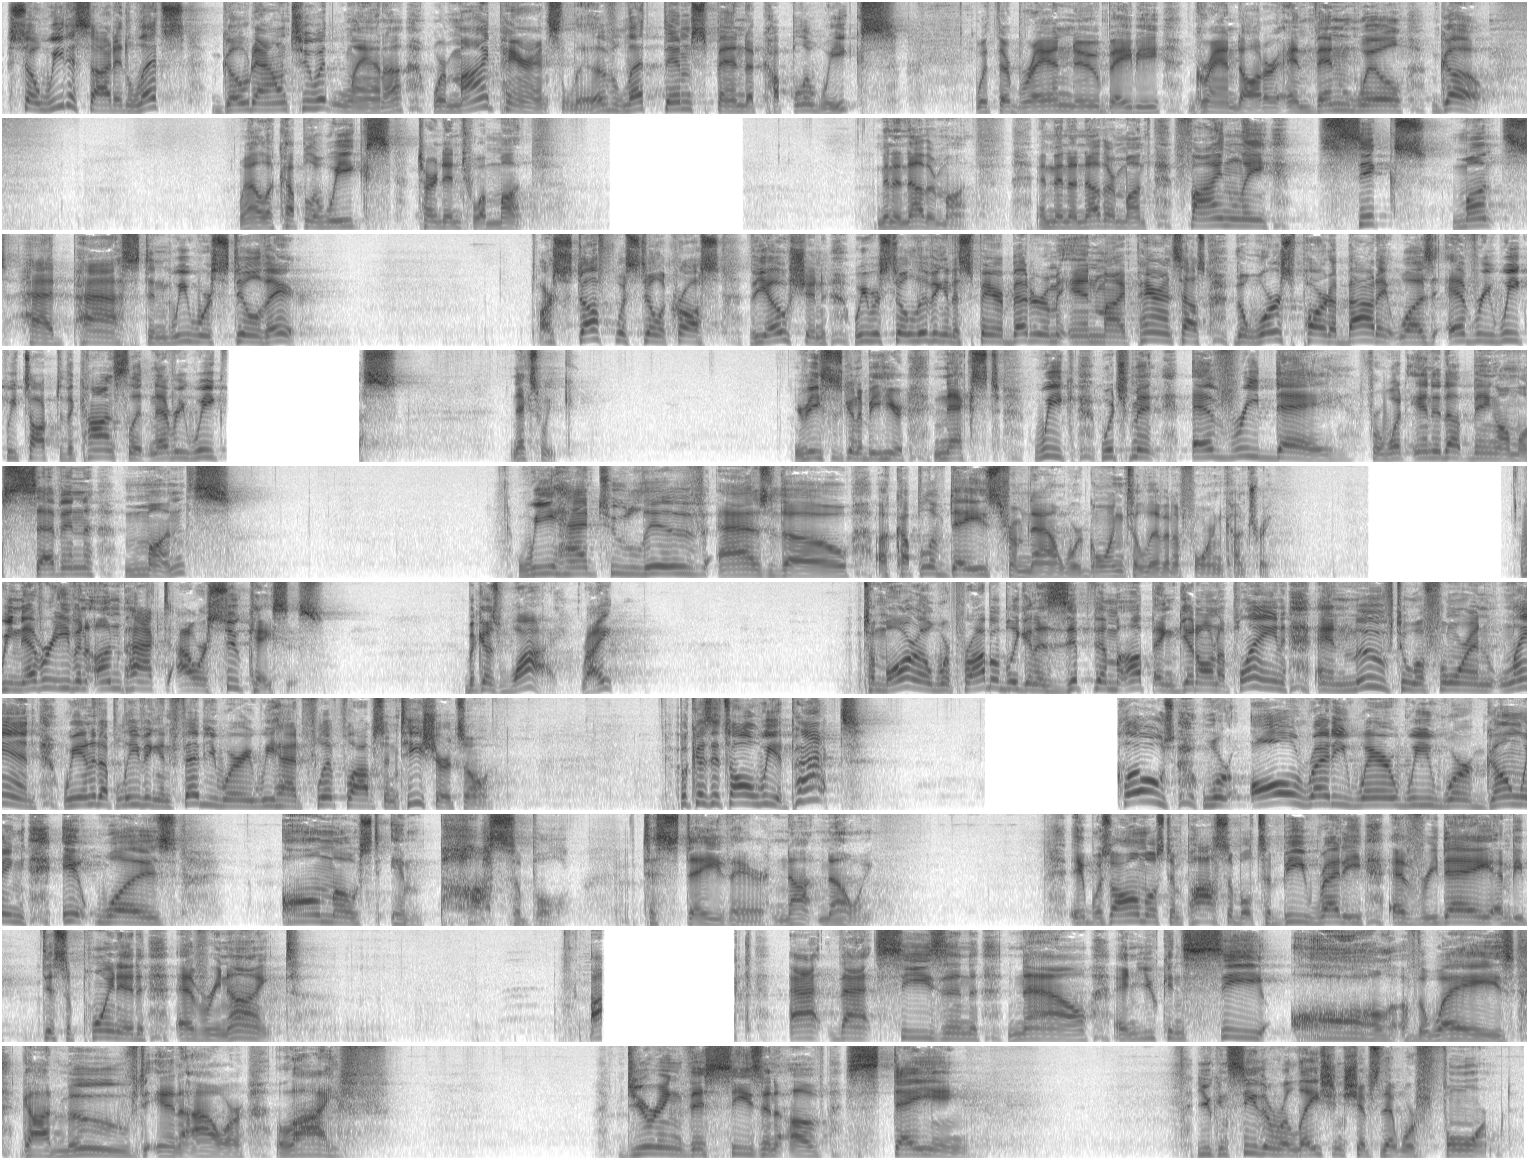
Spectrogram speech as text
So so we decided let's go down to Atlanta where my parents live, let them spend a couple of weeks with their brand new baby granddaughter, and then we'll go. Well, a couple of weeks turned into a month. Then another month, and then another month. Finally, six months had passed, and we were still there. Our stuff was still across the ocean. We were still living in a spare bedroom in my parents' house. The worst part about it was every week we talked to the consulate, and every week, us next week. Your visa is going to be here next week, which meant every day for what ended up being almost seven months, we had to live as though a couple of days from now we're going to live in a foreign country. We never even unpacked our suitcases. Because why, right? Tomorrow, we're probably going to zip them up and get on a plane and move to a foreign land. We ended up leaving in February. We had flip flops and t shirts on because it's all we had packed. Clothes were already where we were going. It was almost impossible to stay there not knowing. It was almost impossible to be ready every day and be disappointed every night. At that season now, and you can see all of the ways God moved in our life. During this season of staying, you can see the relationships that were formed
